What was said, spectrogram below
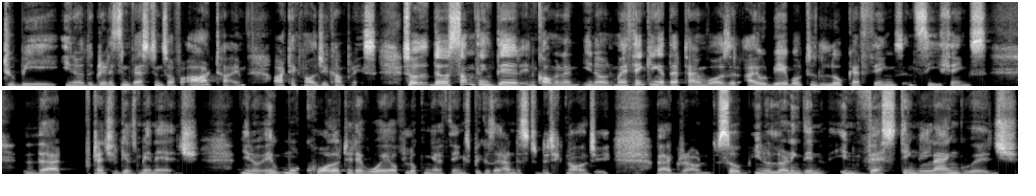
to be you know the greatest investments of our time are technology companies. So there was something there in common. And you know my thinking at that time was that i would be able to look at things and see things that potentially gives me an edge you know a more qualitative way of looking at things because i understood the technology background. So you know learning the investing language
